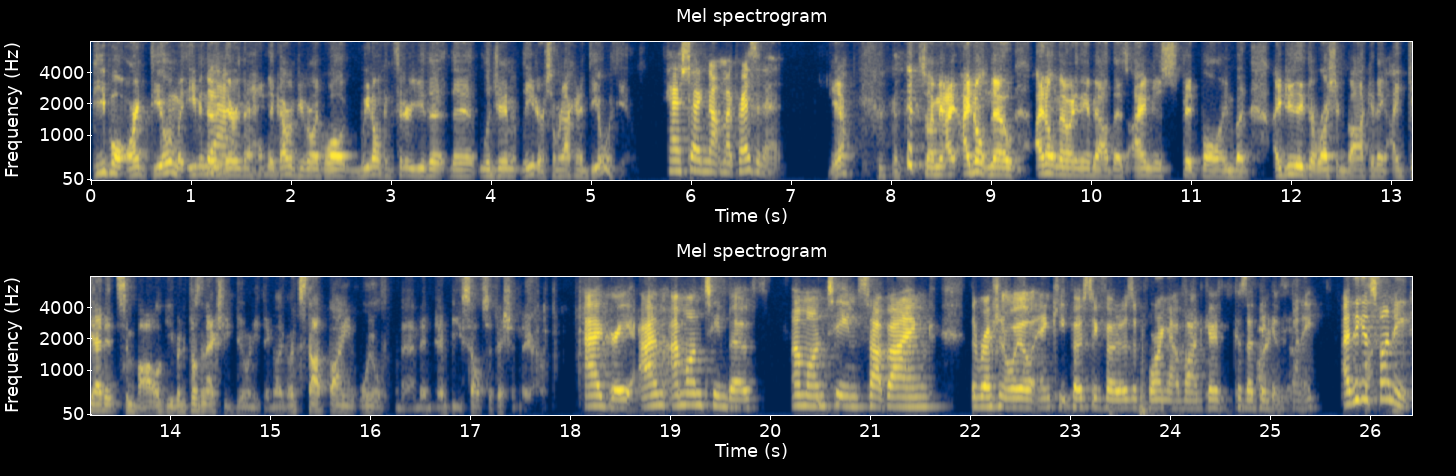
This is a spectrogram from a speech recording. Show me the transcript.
people aren't dealing with, even though yeah. they're the head of the government, people are like, well, we don't consider you the, the legitimate leader, so we're not going to deal with you. Hashtag not my president. Yeah. so I mean, I, I don't know. I don't know anything about this. I'm just spitballing, but I do think the Russian vodka thing, I get it symbolically, but it doesn't actually do anything. Like, let's stop buying oil from them and, and be self-sufficient there. I agree. I'm I'm on team both. I'm on team stop buying the Russian oil and keep posting photos of pouring out vodka because I think I it's funny. I think it's funny.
